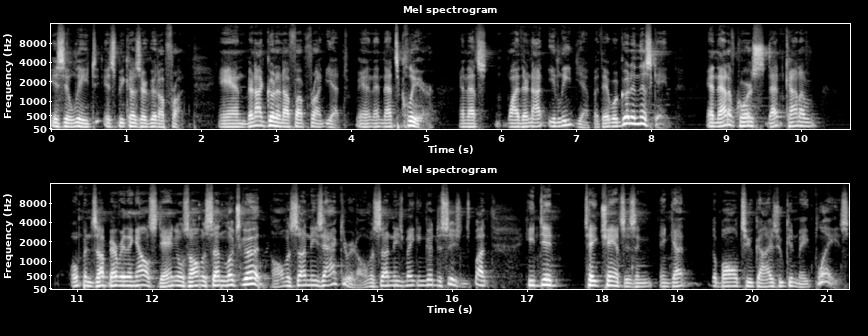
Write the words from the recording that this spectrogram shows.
is elite, it's because they're good up front and they're not good enough up front yet, and, and that's clear, and that's why they're not elite yet. But they were good in this game, and that, of course, that kind of opens up everything else. Daniels all of a sudden looks good. All of a sudden he's accurate. All of a sudden he's making good decisions. But he did take chances and, and got the ball to guys who can make plays.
